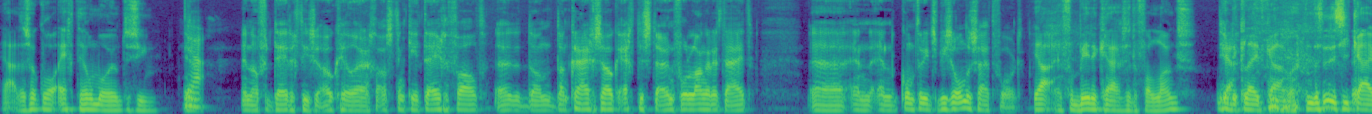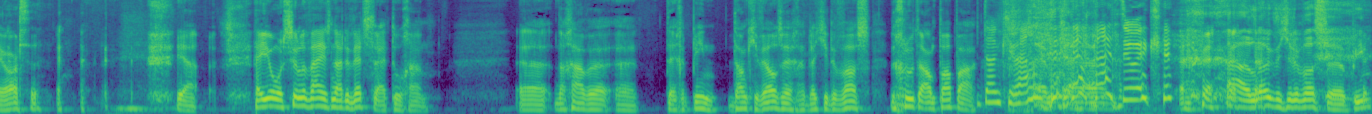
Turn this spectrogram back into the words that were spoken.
Ja, dat is ook wel echt heel mooi om te zien. ja. En dan verdedigt hij ze ook heel erg. Als het een keer tegenvalt, eh, dan, dan krijgen ze ook echt de steun voor langere tijd. Eh, en, en komt er iets bijzonders uit voort. Ja, en van binnen krijgen ze er van langs. In Ja. de kleedkamer. dat is hij keihard. Ja. hey jongens, zullen wij eens naar de wedstrijd toe gaan? Eh, dan gaan we tegen Pien dankjewel zeggen dat je er was. De groeten aan papa. Dankjewel. Doe ik. ja, leuk dat je er was, eh, Pien.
